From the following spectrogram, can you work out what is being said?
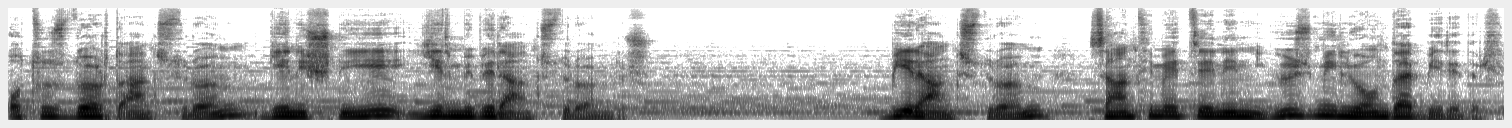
34 angström, genişliği 21 angströmdür. 1 angström, santimetrenin 100 milyonda biridir.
